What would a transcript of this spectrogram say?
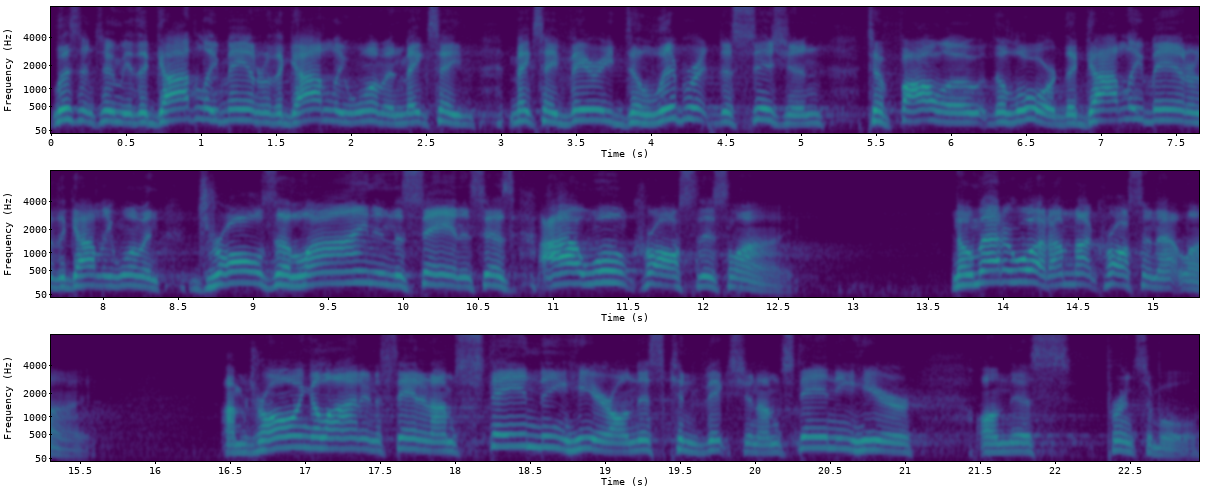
Listen to me, the godly man or the godly woman makes a, makes a very deliberate decision to follow the Lord. The godly man or the godly woman draws a line in the sand and says, I won't cross this line. No matter what, I'm not crossing that line. I'm drawing a line in the sand and I'm standing here on this conviction. I'm standing here on this principle.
